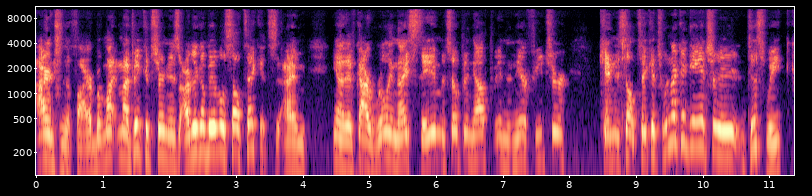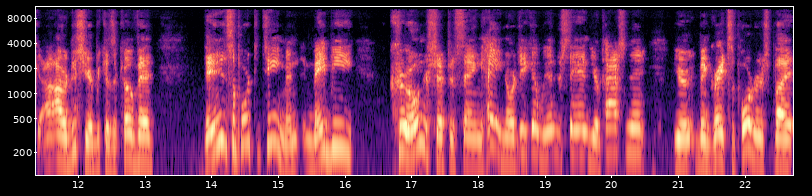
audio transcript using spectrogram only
irons in the fire. But my, my big concern is are they going to be able to sell tickets? I'm, you know, they've got a really nice stadium that's opening up in the near future. Can they sell tickets? We're not going to answer this week uh, or this year because of COVID. They need to support the team, and maybe crew ownership is saying, "Hey, Nordecke, we understand you're passionate, you've been great supporters, but."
